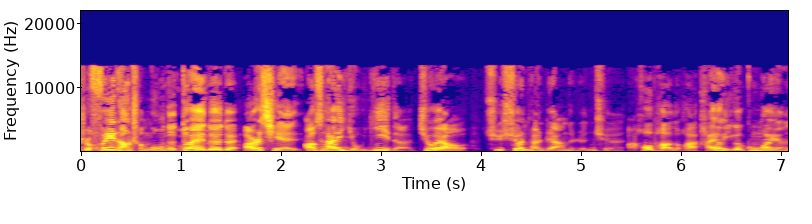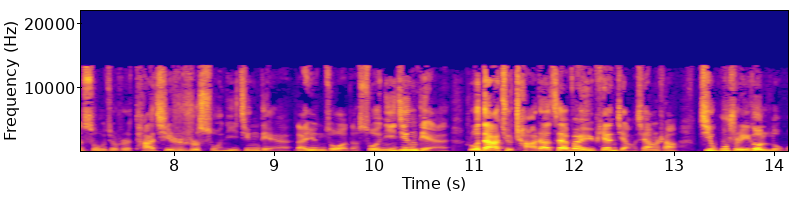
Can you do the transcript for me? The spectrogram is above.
是非常成功的。对对对，而且奥斯卡有意的就要去宣传这样的人群。马后炮的话，还有一个公关元素，就是它其实是索尼经典来运作的。索尼经典，如果大家去查查，在外语片奖项上几乎是一个垄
